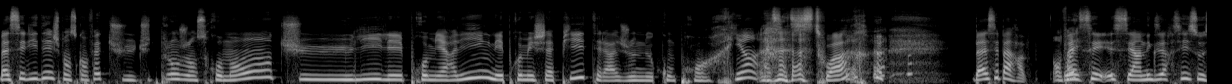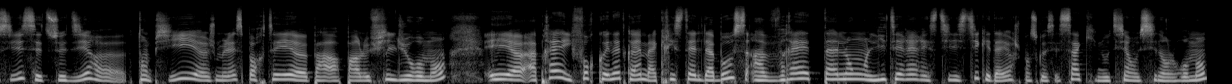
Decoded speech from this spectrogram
Bah, c'est l'idée, je pense qu'en fait, tu, tu te plonges dans ce roman, tu lis les premières lignes, les premiers chapitres, et là, je ne comprends rien à cette histoire. Bah, c'est pas grave. En fait, Ouais. c'est c'est un exercice aussi, c'est de se dire, euh, tant pis, euh, je me laisse porter euh, par, par le fil du roman. Et euh, après, il faut reconnaître quand même à Christelle Dabos un vrai talent littéraire et stylistique. Et d'ailleurs, je pense que c'est ça qui nous tient aussi dans le roman.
